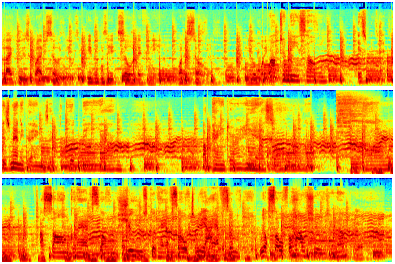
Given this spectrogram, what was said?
you like to describe soul music? Wie würden Sie Soul definieren? What is soul? In way. Well, to me, soul is is many things. It could be um, a painter. He has soul. Um, a song could have soul. Shoes could have soul. To me, I have some real soulful house shoes. You know. Yeah.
